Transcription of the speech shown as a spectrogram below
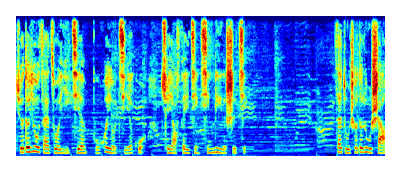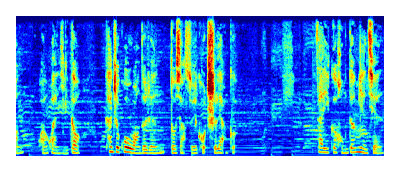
觉得又在做一件不会有结果却要费尽心力的事情。在堵车的路上缓缓移动，看着过往的人都想随口吃两个。在一个红灯面前。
